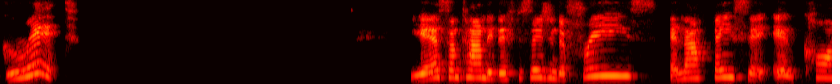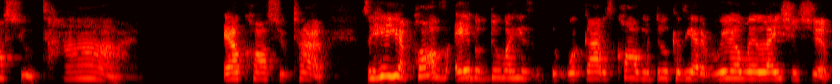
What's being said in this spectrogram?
grit. Yeah, sometimes the decision to freeze and not face it, it costs you time. It'll cost you time. So here you have Paul's able to do what he's what God has called him to do because he had a real relationship.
